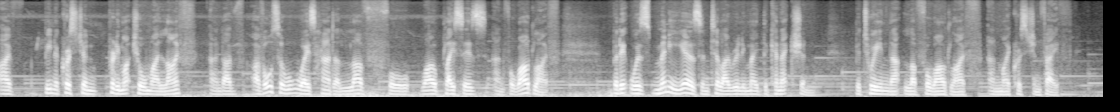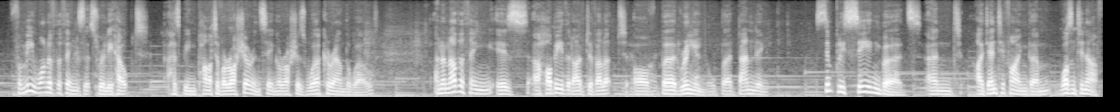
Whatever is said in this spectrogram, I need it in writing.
I've been a Christian pretty much all my life and I've, I've also always had a love for wild places and for wildlife. But it was many years until I really made the connection between that love for wildlife and my Christian faith. For me, one of the things that's really helped has been part of A Rocha and seeing A Rocha's work around the world. And another thing is a hobby that I've developed of bird ringing or bird banding. Simply seeing birds and identifying them wasn't enough.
